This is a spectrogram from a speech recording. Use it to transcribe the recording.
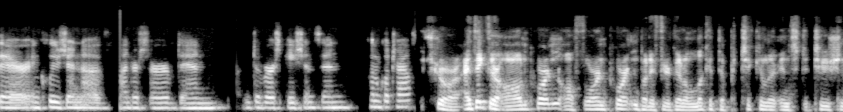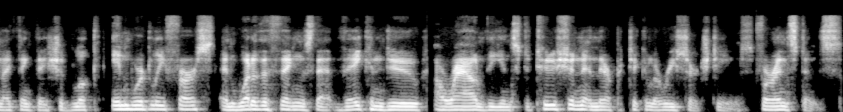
their inclusion of underserved and diverse patients in clinical trials? Sure. I think they're all important, all four important, but if you're going to look at the particular institution, I think they should look inwardly first. And what are the things that they can do around the institution and their particular research teams? For instance,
